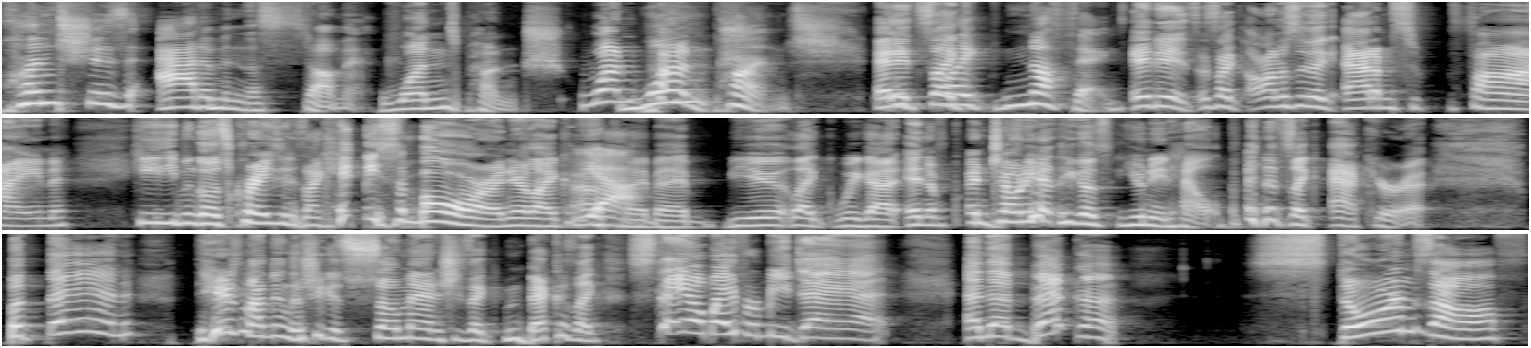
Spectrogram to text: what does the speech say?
punches Adam in the stomach. One punch. One, punch. One punch. And it's, like, nothing. It is. It's like honestly, like Adam's fine. He even goes crazy. He's like, "Hit me some more," and you're like, "Okay, Yeah. babe, you like we got." And if- and Tony, he goes, "You need help," and it's like accurate. But then here's my thing: though, she gets so mad, and she's like, Becca's like, "Stay away from me, Dad," and then Becca storms off.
